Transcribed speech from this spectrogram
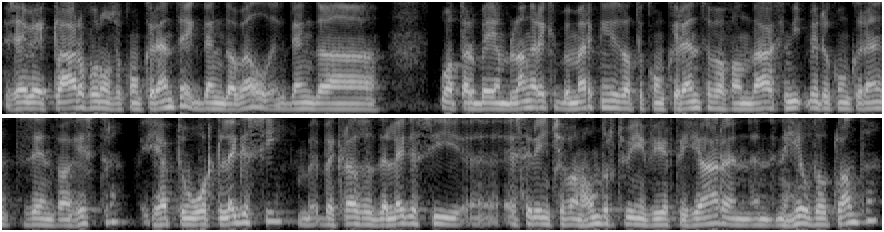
Zijn wij klaar voor onze concurrenten? Ik denk dat wel. Ik denk dat wat daarbij een belangrijke bemerking is, dat de concurrenten van vandaag niet meer de concurrenten zijn van gisteren. Je hebt het woord legacy. Bij Kras is de legacy eh, is er eentje van 142 jaar en, en heel veel klanten.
